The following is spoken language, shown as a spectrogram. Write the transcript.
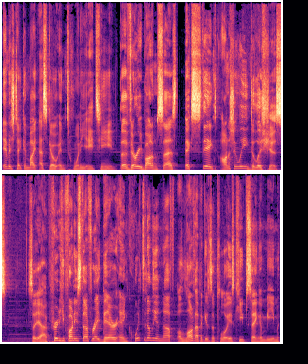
Image taken by Esco in 2018. The very bottom says, extinct, honestly delicious. So yeah, pretty funny stuff right there, and coincidentally enough, a lot of Epic Games employees keep saying a meme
